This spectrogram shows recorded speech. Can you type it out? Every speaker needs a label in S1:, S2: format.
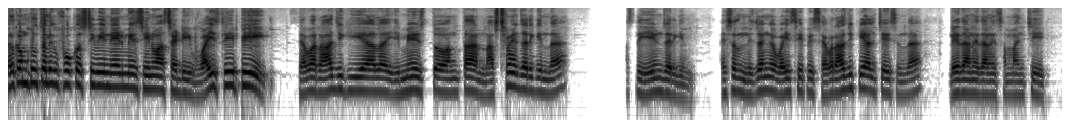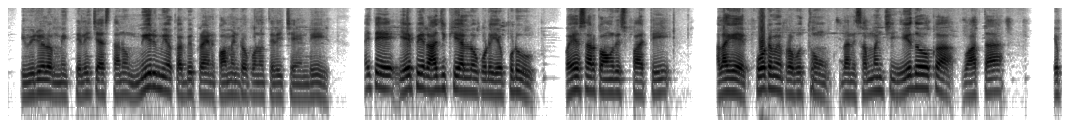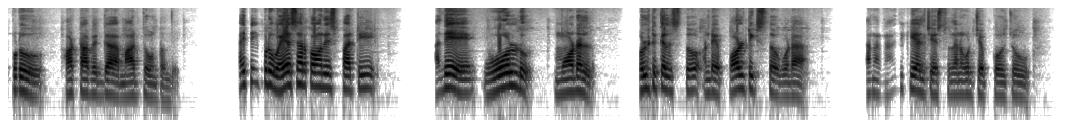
S1: Welcome to Telugu focus TV. నేను మీ Srinivas Reddy. YCP శవ రాజకీయాల ఇమేజ్తో అంతా నష్టమే జరిగిందా? అసలు ఏం జరిగింది? అసలు నిజంగా వైసీపీ శవ రాజకీయాలు చేసిందా? లేదా అనే దానికి సంబంధించి ఈ వీడియోలో మీకు తెలియచేస్తాను. మీరు మీ యొక్క అభిప్రాయాన్ని కామెంట్ రూపంలో తెలియచేయండి. అయితే ఏపీ రాజకీయాల్లో కూడా ఎప్పుడు వైఎస్ఆర్ కాంగ్రెస్ పార్టీ అలాగే కూటమి ప్రభుత్వం దానికి సంబంధించి ఏదో ఒక వార్త ఎప్పుడు హాట్ టాపిక్గా మారుతూ ఉంటుంది. అయితే ఇప్పుడు వైఎస్ఆర్ కాంగ్రెస్ పార్టీ అదే ఓల్డ్ మోడల్ పొలిటికల్స్తో అంటే పాలిటిక్స్తో కూడా తన రాజకీయాలు చేస్తుందని కూడా చెప్పుకోవచ్చు.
